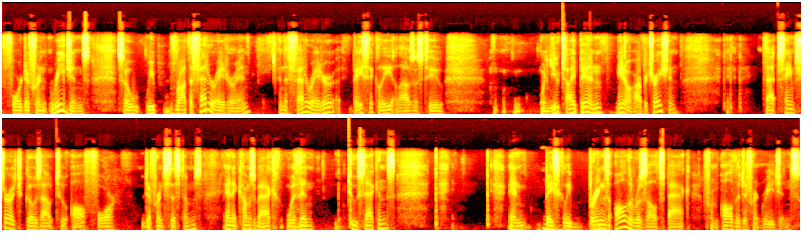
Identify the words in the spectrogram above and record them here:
four different regions. So we brought the federator in, and the federator basically allows us to, when you type in, you know, arbitration, that same search goes out to all four different systems and it comes back within two seconds and basically brings all the results back from all the different regions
